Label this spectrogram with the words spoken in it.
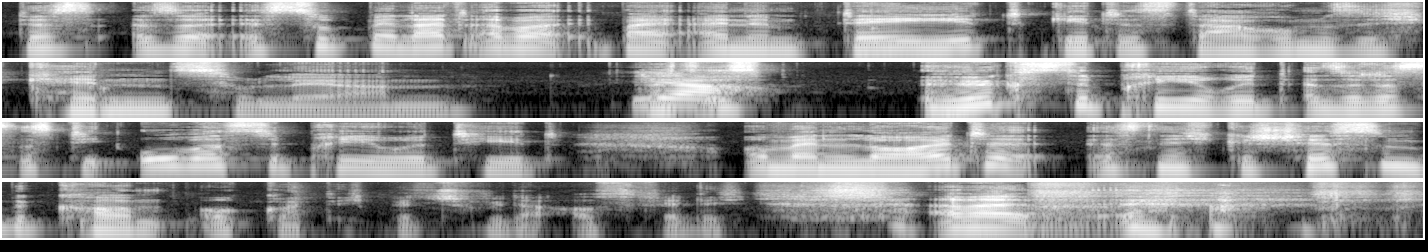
Das, also es tut mir leid, aber bei einem Date geht es darum, sich kennenzulernen. Das ja. ist höchste Priorität, also das ist die oberste Priorität. Und wenn Leute es nicht geschissen bekommen, oh Gott, ich bin schon wieder ausfällig. Aber äh,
